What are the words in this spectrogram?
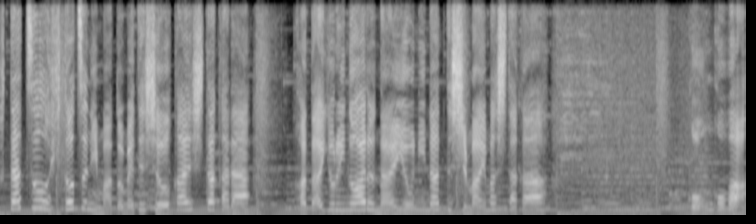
2つを1つにまとめて紹介したから偏りのある内容になってしまいましたが今後は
